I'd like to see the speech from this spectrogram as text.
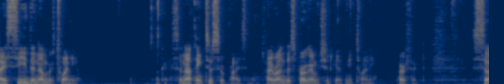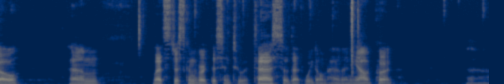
I see the number 20. Okay, so nothing too surprising. If I run this program, it should get me 20. Perfect. So um, let's just convert this into a test so that we don't have any output. Uh,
